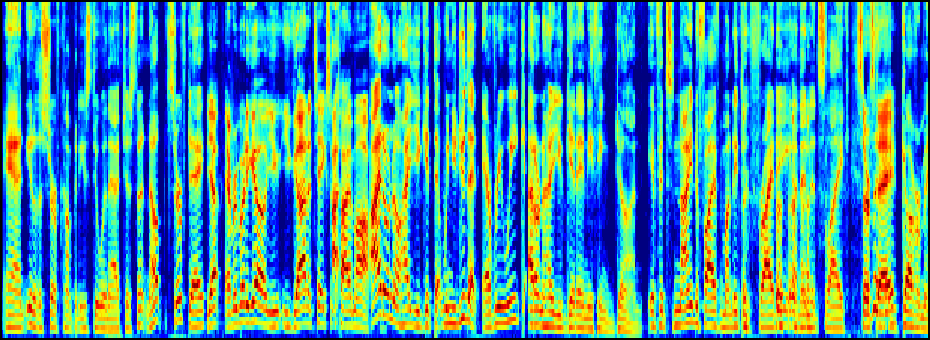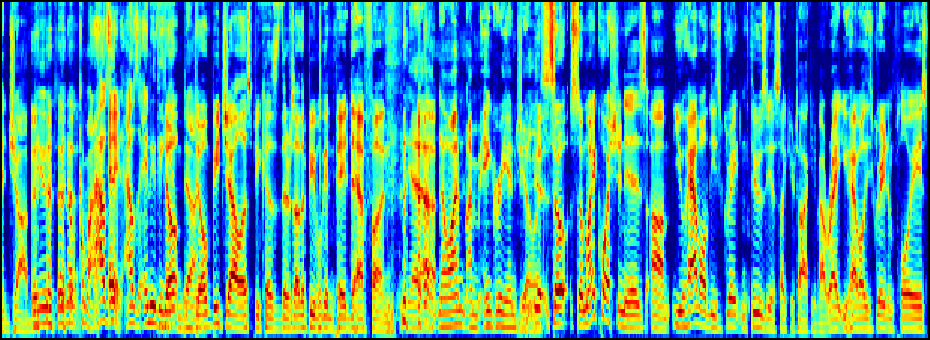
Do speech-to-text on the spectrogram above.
and you know the surf companies doing that. Just nope, surf day. yep everybody go you you got to take some time off I don't know how you get that when you do that every week. I don't know how you get anything done. If it's nine to five Monday through Friday, and then it's like Surf it's like a day? government job, dude. You know, come on, how's Hey, it, how's anything don't, getting done? Don't be jealous because there's other people getting paid to have fun. Yeah, no, I'm I'm angry and jealous. So, so my question is, um, you have all these great enthusiasts, like you're talking about, right? You have all these great employees,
